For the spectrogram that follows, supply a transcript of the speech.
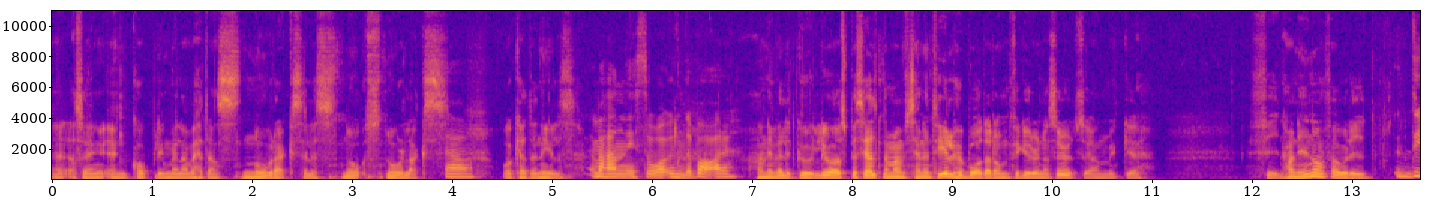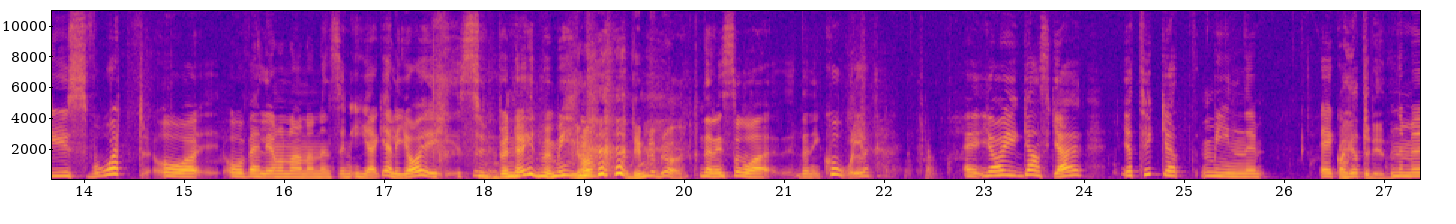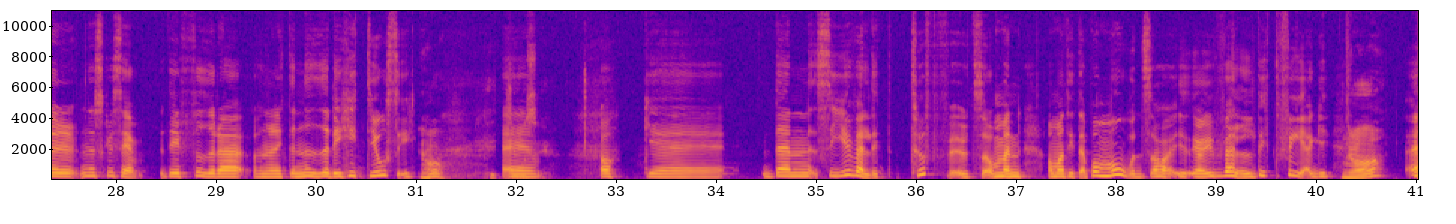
Eh, alltså en, en koppling mellan, vad heter han, Snorax eller Sno, Snorlax Ja. och katten Nils. Men han är så underbar. Han är väldigt gullig och speciellt när man känner till hur båda de figurerna ser ut så är han mycket fin. Har ni någon favorit? Det är ju svårt att, att välja någon annan än sin egen. Eller jag är supernöjd med min. Ja, din blir bra. Den är så, den är cool. Eh, Jag är ganska, jag tycker att min eh, Vad heter din? nummer, nu ska vi se, det är 499, det är Hitjosi. Ja, Eh. Och eh, den ser ju väldigt tuff ut så, men om man tittar på mod så har jag är ju väldigt feg. Ja,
